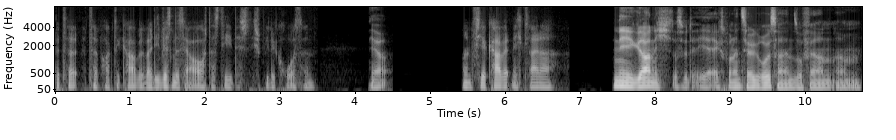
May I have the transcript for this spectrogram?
bitte, bitte praktikabel, weil die wissen das ja auch, dass die, dass die Spiele groß sind. ja. Und 4K wird nicht kleiner. Nee, gar nicht. Das wird eher exponentiell größer, insofern. Ähm,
